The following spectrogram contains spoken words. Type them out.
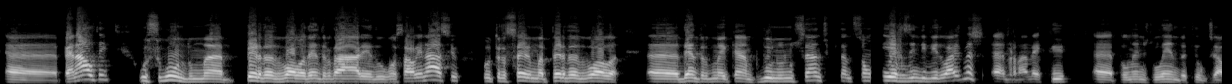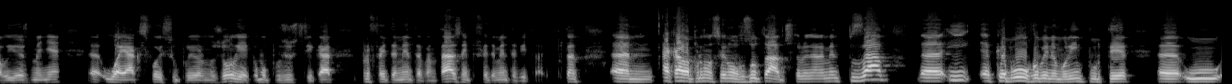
uh, penalti. O segundo, uma perda de bola dentro da área do Gonçalo Inácio. O terceiro, uma perda de bola uh, dentro do meio campo do Nuno Santos. Portanto, são erros individuais, mas a verdade é que, uh, pelo menos lendo aquilo que já li hoje de manhã, uh, o Ajax foi superior no jogo e acabou por justificar perfeitamente a vantagem, perfeitamente a vitória. Portanto, um, acaba por não ser um resultado extraordinariamente pesado e acabou o Rubino Amorim por ter o...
